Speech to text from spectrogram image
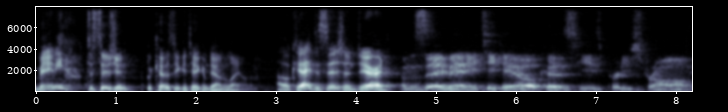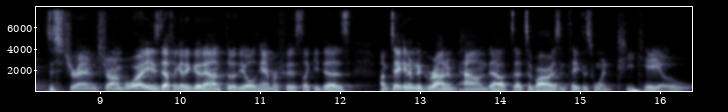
Manny, decision because you can take him down and lay on him. Okay, decision. Jared. I'm gonna say Manny TKO because he's pretty strong. He's a strong, strong boy. He's definitely going to go down and throw the old hammer fist like he does. I'm taking him to ground and pound out uh, Tavares and take this one TKO.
